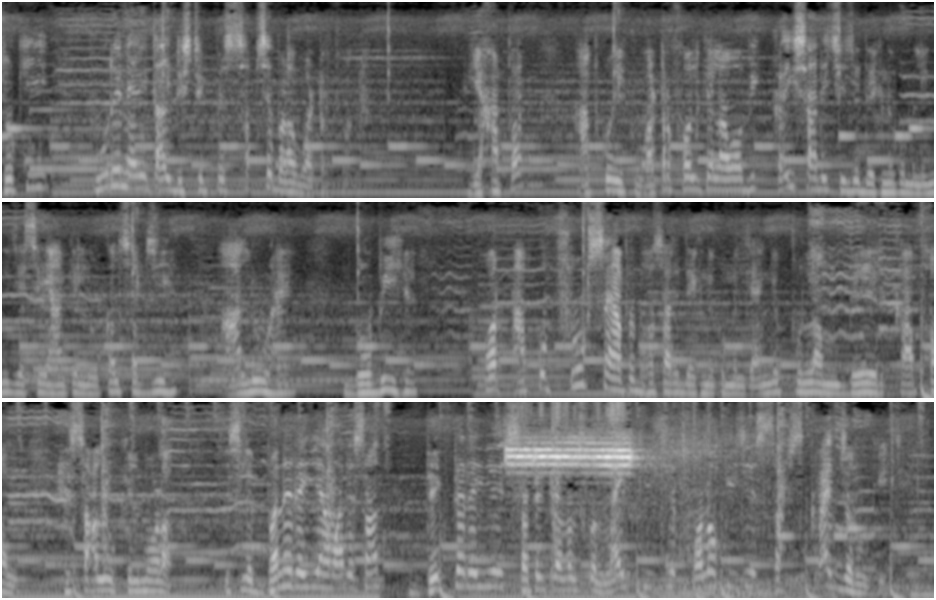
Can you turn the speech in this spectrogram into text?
जो कि पूरे नैनीताल डिस्ट्रिक्ट में सबसे बड़ा वाटरफॉल है। यहाँ पर आपको एक वाटरफॉल के अलावा भी कई सारी चीज़ें देखने को मिलेंगी, जैसे यहाँ के लोकल सब्ज़ी है, आलू है, गोभी है। और आपको फ्रूट्स यहाँ पे बहुत सारे देखने को मिल जाएँगे। पुलम, बेर, काफल, हिसालू, खिलमोड़ा। इसलिए बने रहिए हमारे साथ, देखते रहिए सटी ट्रेवल्स को लाइक कीजिए फॉलो कीजिए सब्सक्राइब ज़रूर कीजिए।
